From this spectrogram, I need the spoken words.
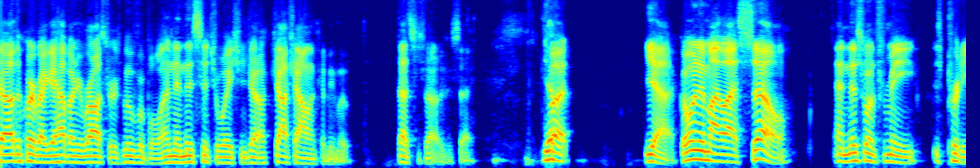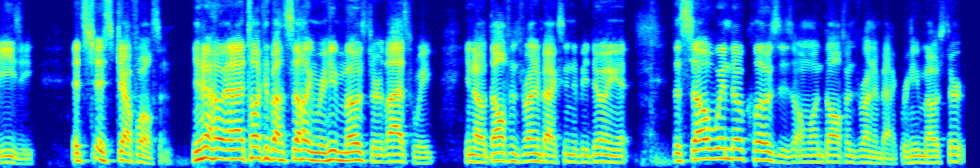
the other quarterback you have on your roster is movable. And in this situation, Josh, Josh Allen can be moved. That's just what I was gonna say. Yep. But yeah, going in my last sell, and this one for me is pretty easy. It's it's Jeff Wilson. You know, and I talked about selling Raheem Mostert last week. You know, Dolphins running back seem to be doing it. The sell window closes on one Dolphins running back, Raheem Mostert,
